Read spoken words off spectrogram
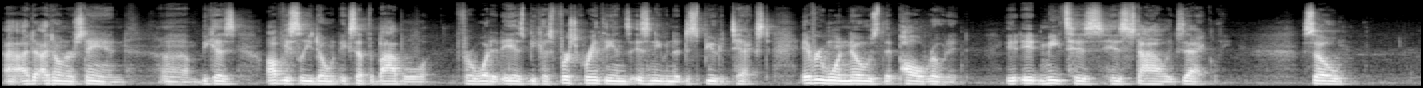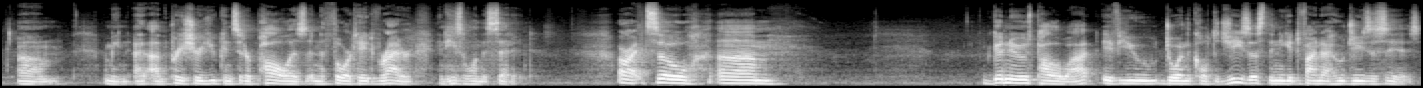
I, I, don't understand um, because obviously you don't accept the Bible for what it is because First Corinthians isn't even a disputed text. Everyone knows that Paul wrote it. It, it meets his his style exactly. So, um, I mean, I, I'm pretty sure you consider Paul as an authoritative writer, and he's the one that said it. All right, so um, good news, Paula White. If you join the cult of Jesus, then you get to find out who Jesus is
